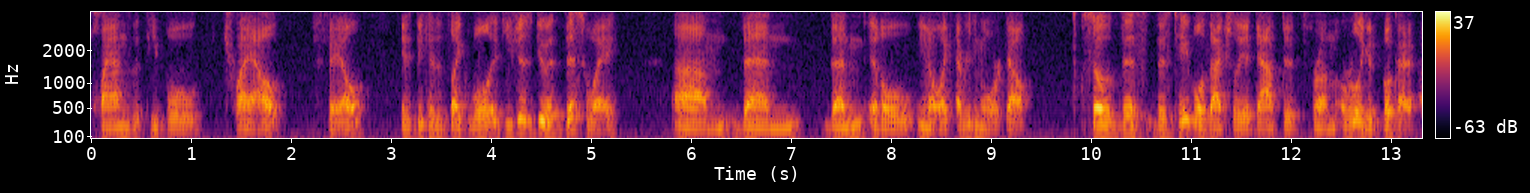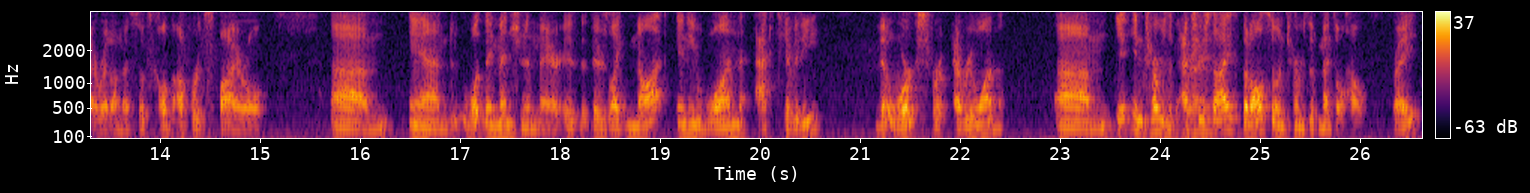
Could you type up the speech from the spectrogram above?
plans that people try out fail is because it's like, well, if you just do it this way, um, then then it'll you know like everything will work out. So this this table is actually adapted from a really good book I, I read on this. So it's called Upward Spiral. Um, and what they mention in there is that there's like not any one activity that works for everyone um, in, in, terms of exercise, right. but also in terms of mental health, right?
